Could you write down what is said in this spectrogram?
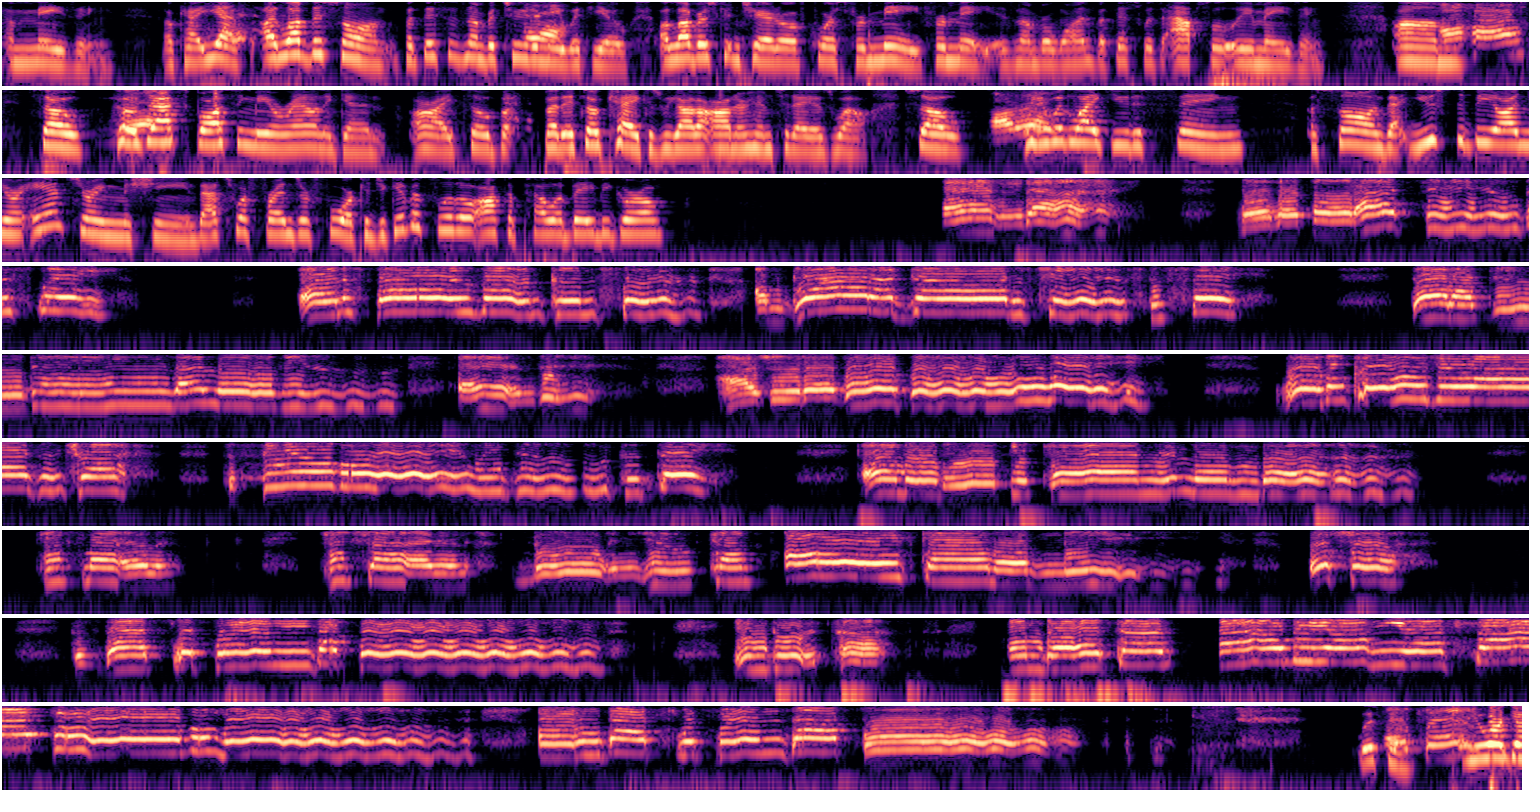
Amazing. Okay, yes, I love this song, but this is number two to me with you. A Lover's Concerto, of course, for me, for me, is number one, but this was absolutely amazing. Um, Uh-huh. so Kojak's bossing me around again. All right, so but but it's okay because we got to honor him today as well. So All he would like you to sing a song that used to be on your answering machine. That's what friends are for. Could you give us a little a cappella, baby girl? And I never thought I'd feel this way. And as far as I'm concerned, I'm glad I got a chance to say that I do believe I love you. And if I should ever go away, well then close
